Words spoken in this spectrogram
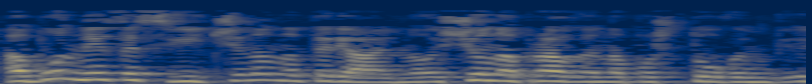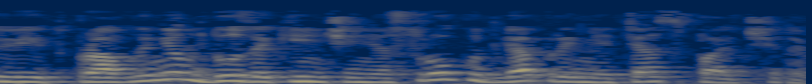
або не засвідчена нотаріально, що направлена поштовим відправленням до закінчення строку для прийняття спадщини.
